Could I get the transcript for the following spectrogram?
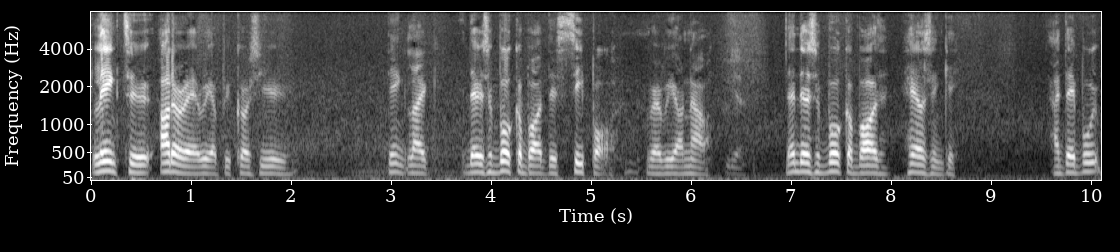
link to other area because you think like there's a book about this Sipoo where we are now. yeah. Then there's a book about Helsinki, and they bo-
